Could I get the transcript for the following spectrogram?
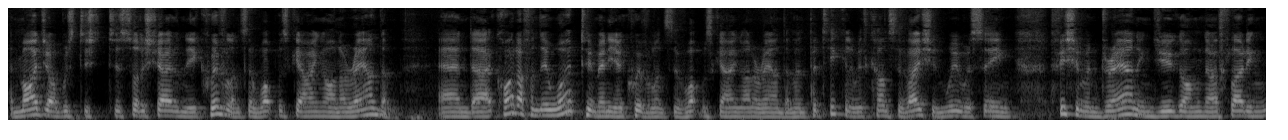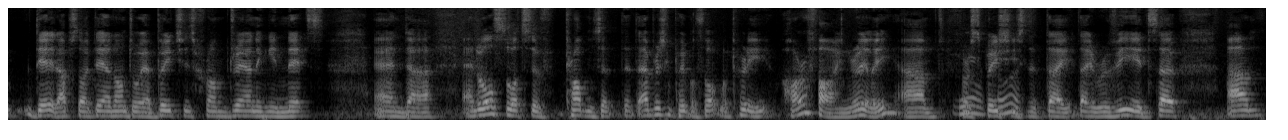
and my job was to, to sort of show them the equivalence of what was going on around them. And uh, quite often there weren't too many equivalents of what was going on around them. And particularly with conservation, we were seeing fishermen drowning dugong, they were floating dead upside down onto our beaches from drowning in nets and uh, and all sorts of problems that, that Aboriginal people thought were pretty horrifying, really, um, for yeah, a species that they, they revered. So um,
